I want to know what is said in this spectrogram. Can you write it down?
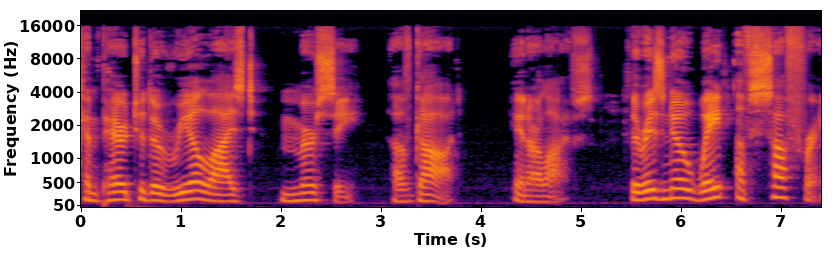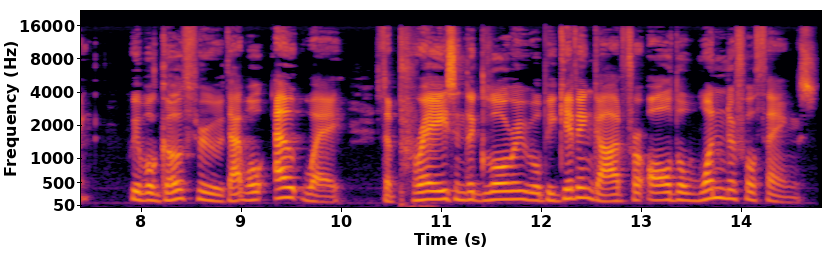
compared to the realized mercy of God in our lives. There is no weight of suffering we will go through that will outweigh the praise and the glory we'll be giving God for all the wonderful things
